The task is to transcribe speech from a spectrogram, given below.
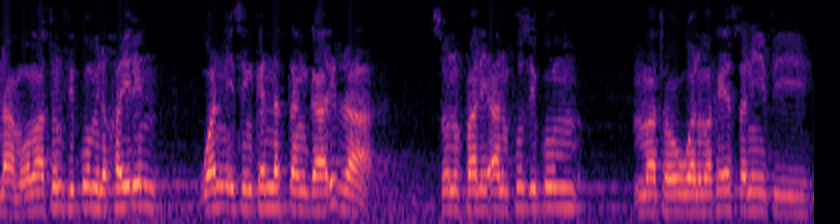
نعم وما تنفقوا من خير وان اسن كنتا غارر سن فلأنفسكم متوون مكيسني في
